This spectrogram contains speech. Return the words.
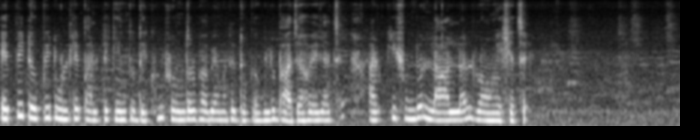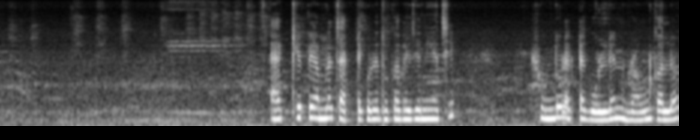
এপিট ওপিট উল্টে পাল্টে কিন্তু দেখুন সুন্দরভাবে আমাদের ধোকাগুলো ভাজা হয়ে গেছে আর কি সুন্দর লাল লাল রং এসেছে। এক খেপে আমরা চারটে করে ধোকা ভেজে নিয়েছি। সুন্দর একটা গোল্ডেন ব্রাউন কালার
